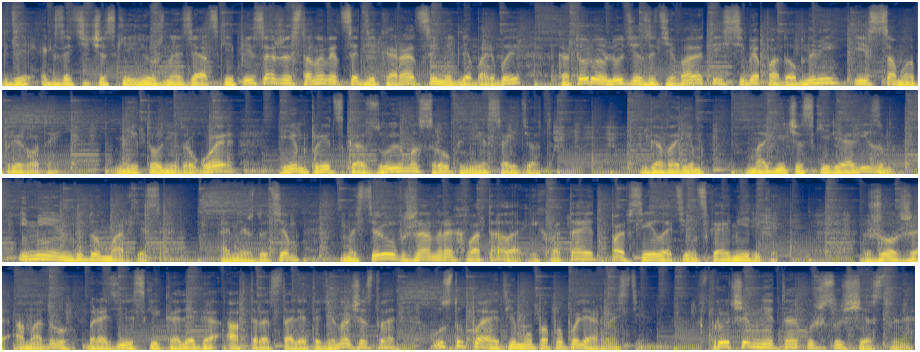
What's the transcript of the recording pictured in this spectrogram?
где экзотические южноазиатские пейзажи становятся декорациями для борьбы, которую люди затевают из себе подобными и с самой природой. Ни то, ни другое им предсказуемо с рук не сойдет. Говорим «магический реализм», имеем в виду Маркеса. А между тем, мастеров жанра хватало и хватает по всей Латинской Америке. Жорже Амаду, бразильский коллега автора «Ста лет одиночества», уступает ему по популярности. Впрочем, не так уж существенно.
